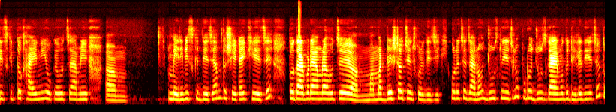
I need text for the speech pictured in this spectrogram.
বিস্কিট তো খায়নি, ওকে হচ্ছে আমি মেরি বিস্কিট দিয়েছিলাম, তো সেটাই খেয়েছে। তো তারপরে আমরা হচ্ছে মাম্মার ড্রেসটাও চেঞ্জ করে দিয়েছি। কী করেছে জানো? জুস নিয়েছিল, পুরো জুস গায়ের মধ্যে ঢেলে দিয়েছে, তো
